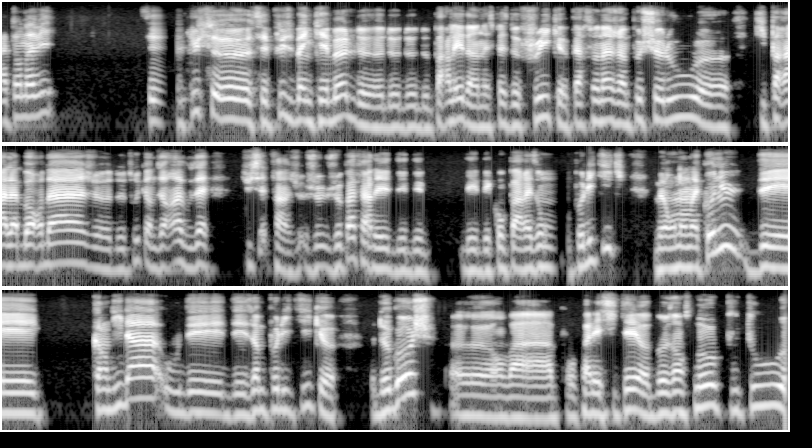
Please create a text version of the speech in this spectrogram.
À ton avis c'est plus euh, c'est plus bankable de, de, de, parler d'un espèce de freak personnage un peu chelou euh, qui part à l'abordage euh, de trucs en disant ah vous êtes tu sais enfin je, je, veux pas faire des, des, des, des, comparaisons politiques mais on en a connu des candidats ou des, des hommes politiques de gauche euh, on va pour pas les citer Besancenot Poutou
